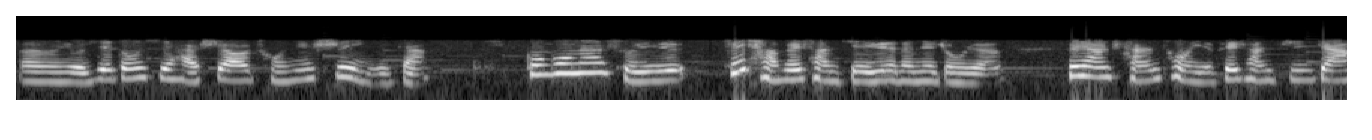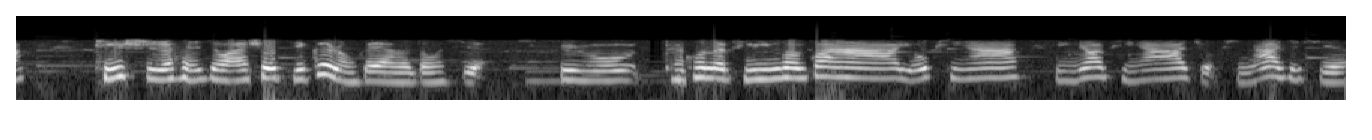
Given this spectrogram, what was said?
嗯，有些东西还是要重新适应一下。公公呢，属于。非常非常节约的那种人，非常传统也非常居家，平时很喜欢收集各种各样的东西，比如腾空的瓶瓶罐罐啊、油瓶啊、饮料瓶啊、酒瓶啊这些。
